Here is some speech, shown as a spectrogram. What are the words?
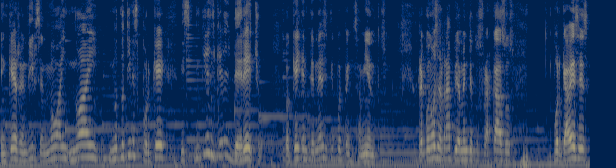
en qué rendirse. No hay, no hay, no, tienes por qué, ni, tienes ni siquiera el derecho, ¿ok? En tener ese tipo de pensamientos. Reconoce rápidamente tus fracasos, porque a veces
